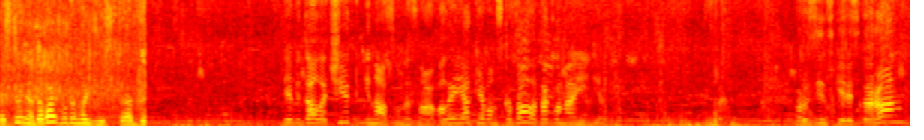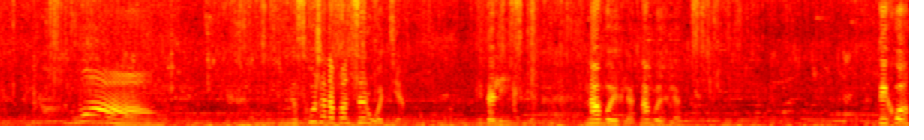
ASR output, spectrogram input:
Растюня, давай будемо їсти. А де? Я віддала чек і назву не знаю, але як я вам сказала, так вона і є. Все. Грузинський ресторан. Вау! Схоже на панцеротті. Італійське. На вигляд, на вигляд. Тихо.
